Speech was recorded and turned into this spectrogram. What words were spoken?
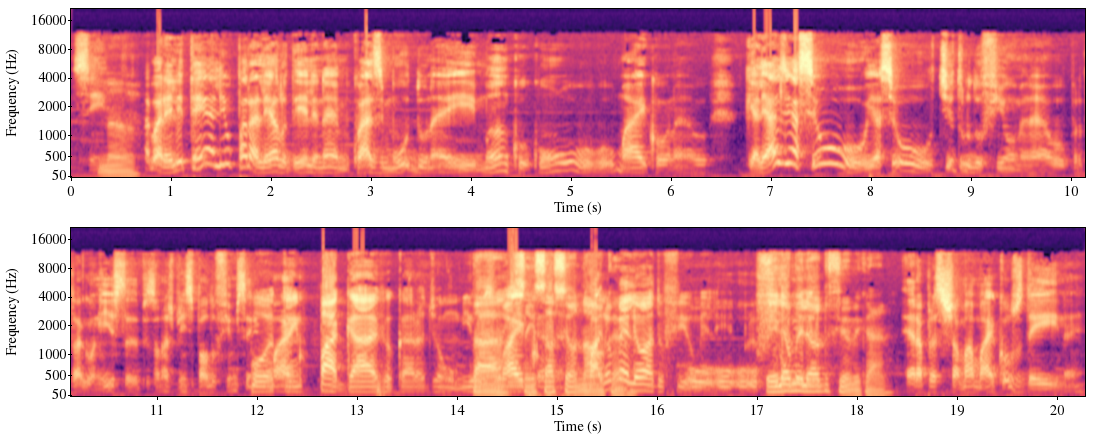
Sim. Não. Agora, ele tem ali o paralelo dele, né? Quase mudo, né? E manco com o, o Michael, né? O, que, aliás, ia ser, o, ia ser o título do filme, né? O protagonista, o personagem principal do filme seria Pô, o tá Michael. tá impagável, cara. John Mills. Tá, Michael, sensacional, Ele é o melhor do filme. O, o, filme ele é o melhor do filme, cara. Era para se chamar Michael's Day, né?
